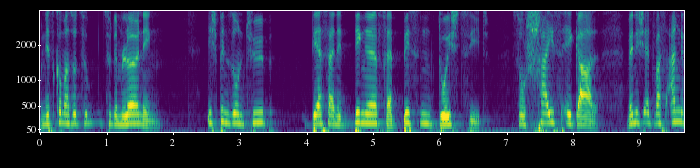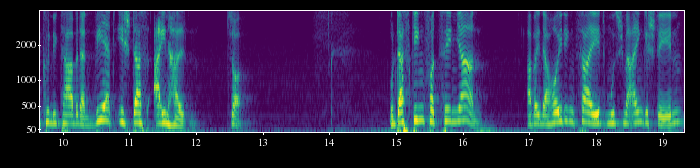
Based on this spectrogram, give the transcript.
Und jetzt kommen wir so zu, zu dem Learning. ich bin so ein Typ, der seine Dinge verbissen durchzieht. So scheißegal. Wenn ich etwas angekündigt habe, dann werde ich das einhalten. So. Und das ging vor zehn Jahren. Aber in der heutigen Zeit muss ich mir eingestehen,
